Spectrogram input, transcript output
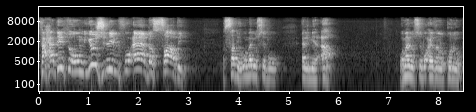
فحديثهم يجلي الفؤاد الصادي. الصادي هو ما يصيب المرآة وما يصيب أيضا القلوب.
